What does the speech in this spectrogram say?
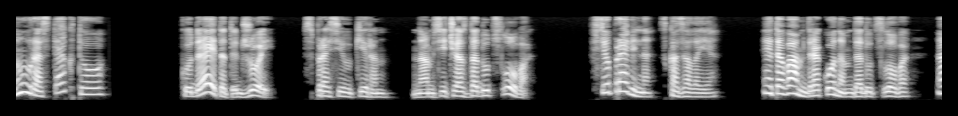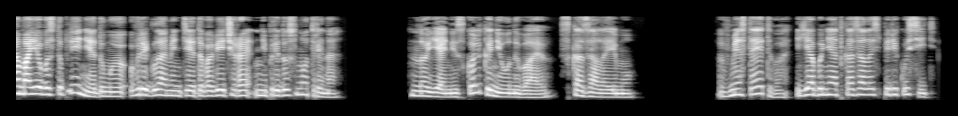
Ну, раз так, то... «Куда это ты, Джой?» — спросил Киран. «Нам сейчас дадут слово». Все правильно», — сказала я. «Это вам, драконам, дадут слово, а мое выступление, думаю, в регламенте этого вечера не предусмотрено». «Но я нисколько не унываю», — сказала ему. Вместо этого я бы не отказалась перекусить,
